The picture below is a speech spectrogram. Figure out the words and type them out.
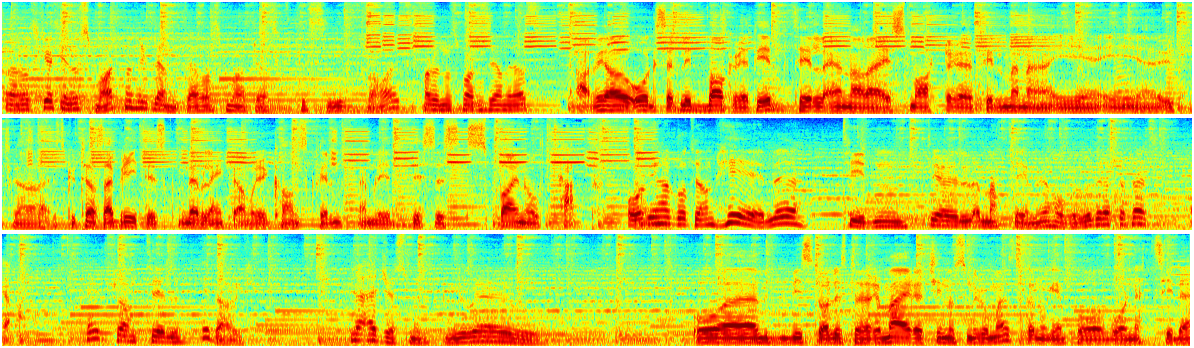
Nå skulle jeg finne smart, men så glemte jeg hva smart jeg skulle si var. Har du noe smart å si, Andreas? Ja, Vi har òg sett litt bakover i tid til en av de smartere filmene i, i ut fra skulle til å si britisk, men det er vel egentlig amerikansk film, nemlig This Is Spinal Tap. Og vi har gått gjennom hele tiden til Matt Damon i Hollywood, rett og slett. Ja. Helt fram til i dag. Med Adjustment Bureau. Og eh, hvis du har lyst til å høre mer av Kinosyndromet, så kan du gå inn på vår nettside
